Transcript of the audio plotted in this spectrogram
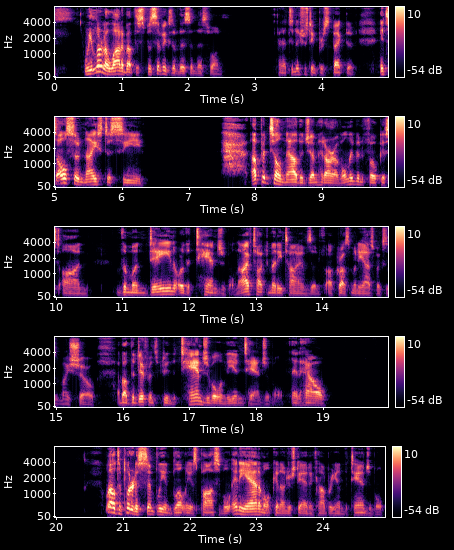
we learn a lot about the specifics of this in this one. And it's an interesting perspective. It's also nice to see. Up until now, the Jem'Hadar have only been focused on the mundane or the tangible. Now, I've talked many times and across many aspects of my show about the difference between the tangible and the intangible, and how, well, to put it as simply and bluntly as possible, any animal can understand and comprehend the tangible,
